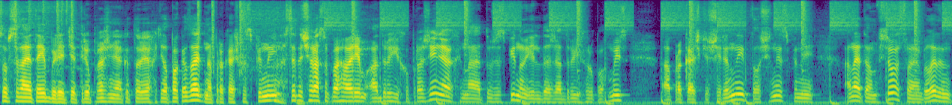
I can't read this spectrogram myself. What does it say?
Собственно, это и были те три упражнения, которые я хотел показать на прокачку спины. В следующий раз мы поговорим о других упражнениях на ту же спину или даже о других группах мышц, о прокачке ширины, толщины спины. А на этом все. С вами был Эден.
